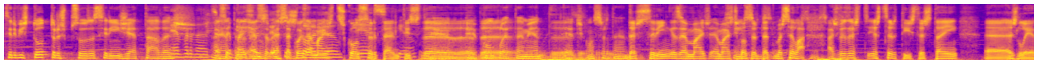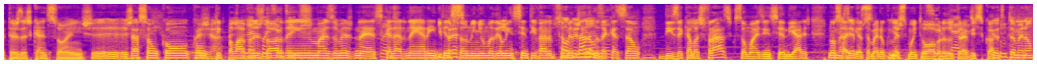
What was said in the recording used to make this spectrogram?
ter visto outras pessoas a serem injetadas. É verdade. Essa, para- essa, essa essa coisa é mais desconcertante. É Isso da, É- é da- completamente- da- é desconcertante. Das seringas é mais, é mais Sim, desconcertante. sim, sim, Mas sei lá, sim, sim. às vezes estes, estes artistas têm eh, as letras das canções eh, já são com, com já, tipo palavras de são ordem incentivos. mais ou menos, não é? Se Pois. calhar nem era intenção parece- nenhuma dele incentivar absolutamente nada, mas a canção diz aquelas frases que são mais incendiárias. Não Mas sei, é eu também não conheço mas- muito a obra do. Travis Scott. Eu também não,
